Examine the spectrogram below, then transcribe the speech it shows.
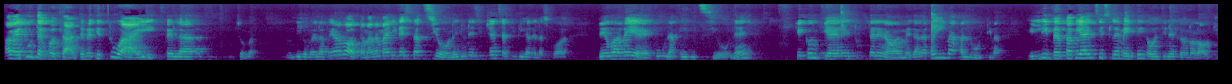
Allora, il punto è importante perché tu hai, per la, insomma, non dico per la prima volta, ma la manifestazione di un'esigenza tipica della scuola. Devo avere una edizione che contiene tutte le norme, dalla prima all'ultima. Il Liber Papiensis le mette in ordine cronologico,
